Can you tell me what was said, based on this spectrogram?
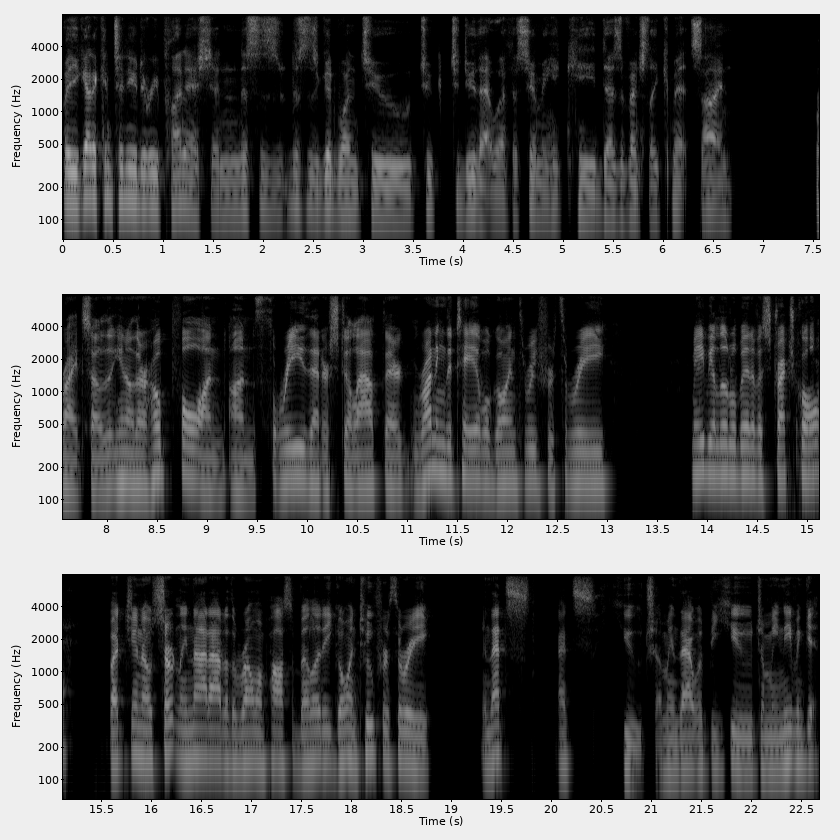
but you got to continue to replenish and this is this is a good one to to to do that with assuming he, he does eventually commit sign. Right so you know they're hopeful on on three that are still out there running the table going three for three maybe a little bit of a stretch goal but you know certainly not out of the realm of possibility. Going two for three and that's that's huge. I mean that would be huge. I mean even get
